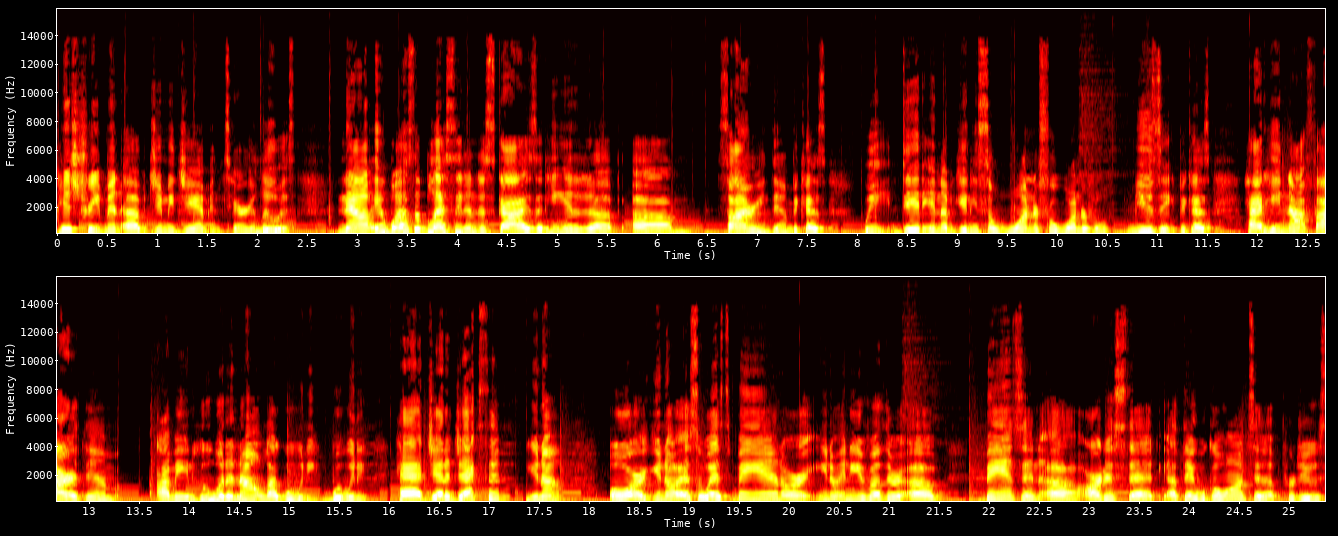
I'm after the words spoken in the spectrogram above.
his treatment of Jimmy Jam and Terry Lewis. Now, it was a blessing in disguise that he ended up um, firing them because we did end up getting some wonderful, wonderful music. Because had he not fired them, I mean, who would have known? Like, would we would we had Janet Jackson, you know, or you know, SOS Band, or you know, any of other uh, bands and uh, artists that uh, they will go on to produce.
